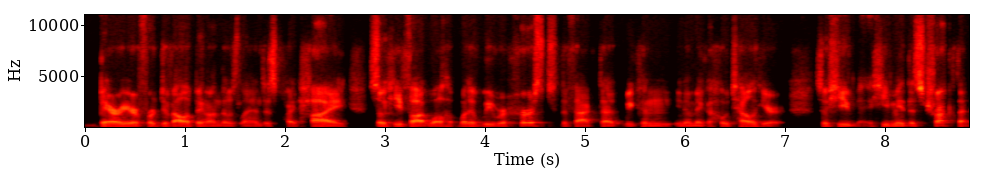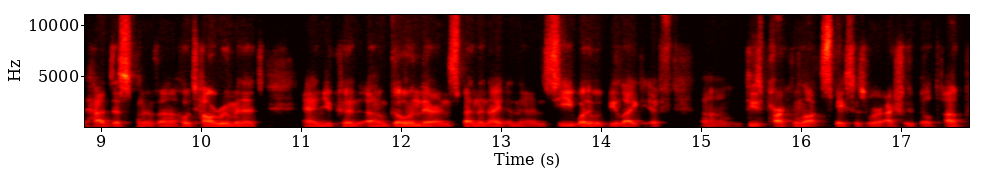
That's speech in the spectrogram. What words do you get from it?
barrier for developing on those lands is quite high. So he thought, well, what if we rehearsed the fact that we can, you know, make a hotel here? So he he made this truck that had this kind of a hotel room in it, and you could um, go in there and spend the night in there and see what it would be like if um, these parking lot spaces were actually built up.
